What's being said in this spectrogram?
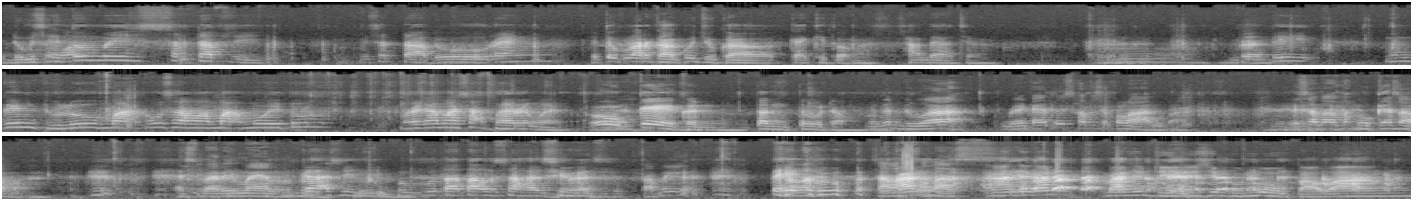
Indomie semua? itu mie sedap sih. Mie sedap Itu- goreng. Itu keluargaku juga kayak gitu, Mas. Santai aja. Hmm. berarti mungkin dulu makku sama makmu itu mereka masak bareng mas. Oke, kan tentu dong. mungkin dua mereka itu satu sekolahan pak. Bisa tatap boga sama. Eksperimen. Enggak sih ibuku tata usaha sih mas. Tapi TU salah Kan kelas. nanti kan masih diisi bumbu, bawang,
